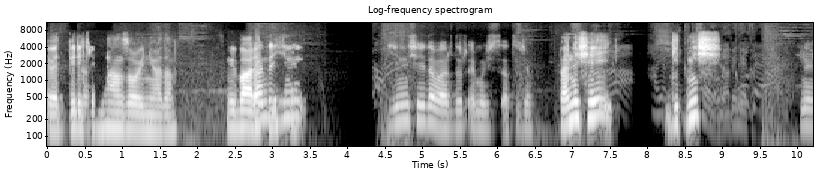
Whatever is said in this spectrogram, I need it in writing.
Evet 1-2 Hanzo oynuyor adam. Mübarek. Ben de yeni yeni şey de vardır emojisi atacağım. Ben de şey gitmiş. Ne?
